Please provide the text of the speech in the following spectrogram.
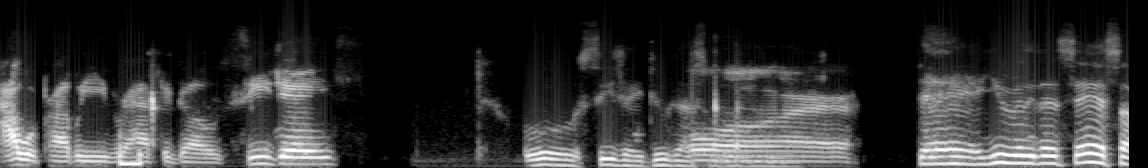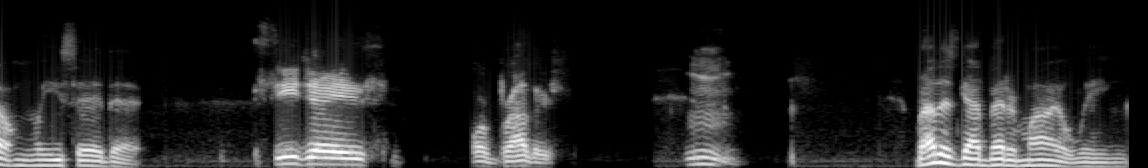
I would probably either have to go CJ's Ooh, CJ do got some. good or Dang, you really done said something when you said that. CJ's or Brothers. Mm. Brothers got better mild wings.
